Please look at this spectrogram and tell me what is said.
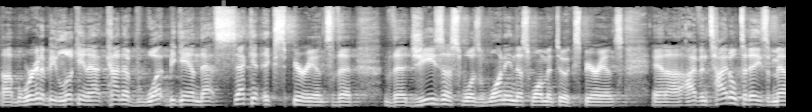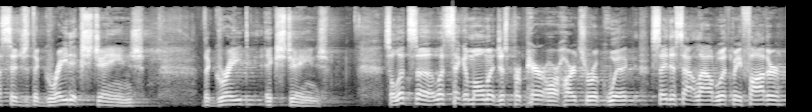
Um, we're going to be looking at kind of what began that second experience that, that Jesus was wanting this woman to experience. And uh, I've entitled today's message, The Great Exchange. The Great Exchange. So let's, uh, let's take a moment, just prepare our hearts real quick. Say this out loud with me Father,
